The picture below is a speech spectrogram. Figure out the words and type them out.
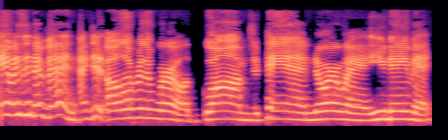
it was an event. I did all over the world Guam, Japan, Norway, you name it,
